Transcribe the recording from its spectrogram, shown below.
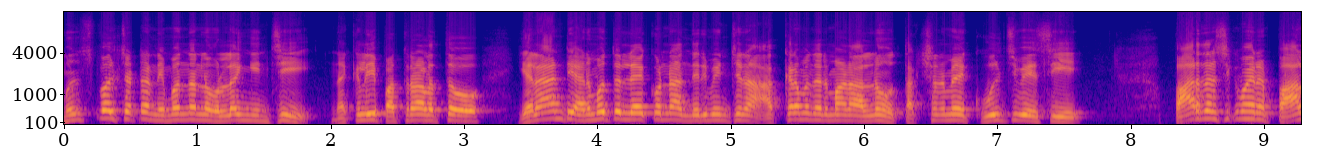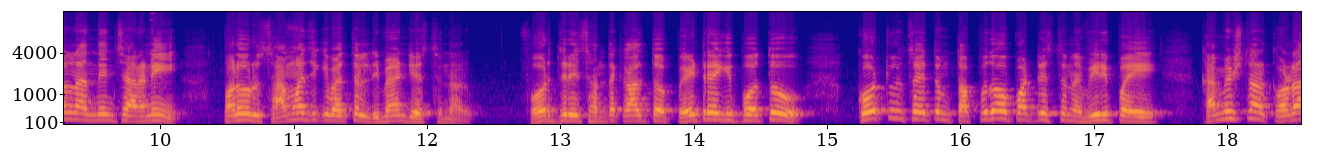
మున్సిపల్ చట్ట నిబంధనలు ఉల్లంఘించి నకిలీ పత్రాలతో ఎలాంటి అనుమతులు లేకుండా నిర్మించిన అక్రమ నిర్మాణాలను తక్షణమే కూల్చివేసి పారదర్శకమైన పాలన అందించాలని పలువురు సామాజికవేత్తలు డిమాండ్ చేస్తున్నారు. ఫోర్జరీ సంతకాలతో పేటరేగిపోతూ కోర్టులు సైతం తప్పుదో పట్టిస్తున్న వీరిపై కమిషనర్ కొడా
